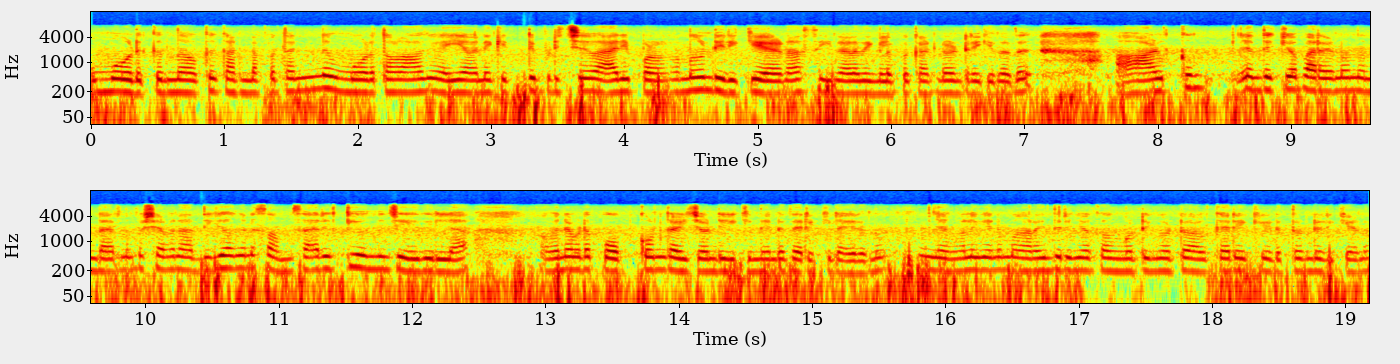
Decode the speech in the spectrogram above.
ഉമ്മ കൊടുക്കുന്നതൊക്കെ കണ്ടപ്പോൾ തന്നെ ഉമ്മ കൊടുത്തോളാം വയ്യ അവനെ കെട്ടിപ്പിടിച്ച് വാരി പുണർന്നുകൊണ്ടിരിക്കുകയാണ് ആ സീനാണ് നിങ്ങളിപ്പോൾ കണ്ടുകൊണ്ടിരിക്കുന്നത്. ആൾക്കും എന്തൊക്കെയോ പറയണമെന്നുണ്ടായിരുന്നു. പക്ഷെ അവൻ അധികം അങ്ങനെ സംസാരിക്കുകയൊന്നും ചെയ്തില്ല. അവനവിടെ പോപ്കോൺ കഴിച്ചുകൊണ്ടിരിക്കുന്നതിന്റെ തിരക്കിലായിരുന്നു. ഞങ്ങളിങ്ങനെ മാറിയും തിരിഞ്ഞൊക്കെ അങ്ങോട്ടും ഇങ്ങോട്ടും ആൾക്കാരെയൊക്കെ എടുത്തുകൊണ്ടിരിക്കുകയാണ്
